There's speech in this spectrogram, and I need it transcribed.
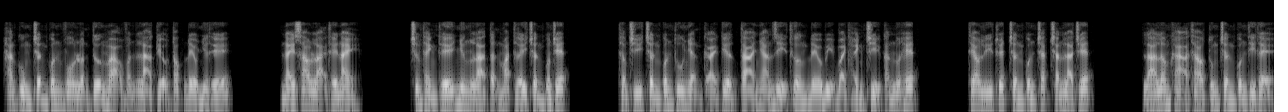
hắn cùng trần quân vô luận tướng mạo vẫn là kiểu tóc đều như thế. Này sao lại thế này? Trương thành thế nhưng là tận mắt thấy trần quân chết. Thậm chí trần quân thu nhận cái tia tả nhãn dị thường đều bị bạch hành chỉ cắn nuốt hết. Theo lý thuyết trần quân chắc chắn là chết. Là lâm khả thao túng trần quân thi thể.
